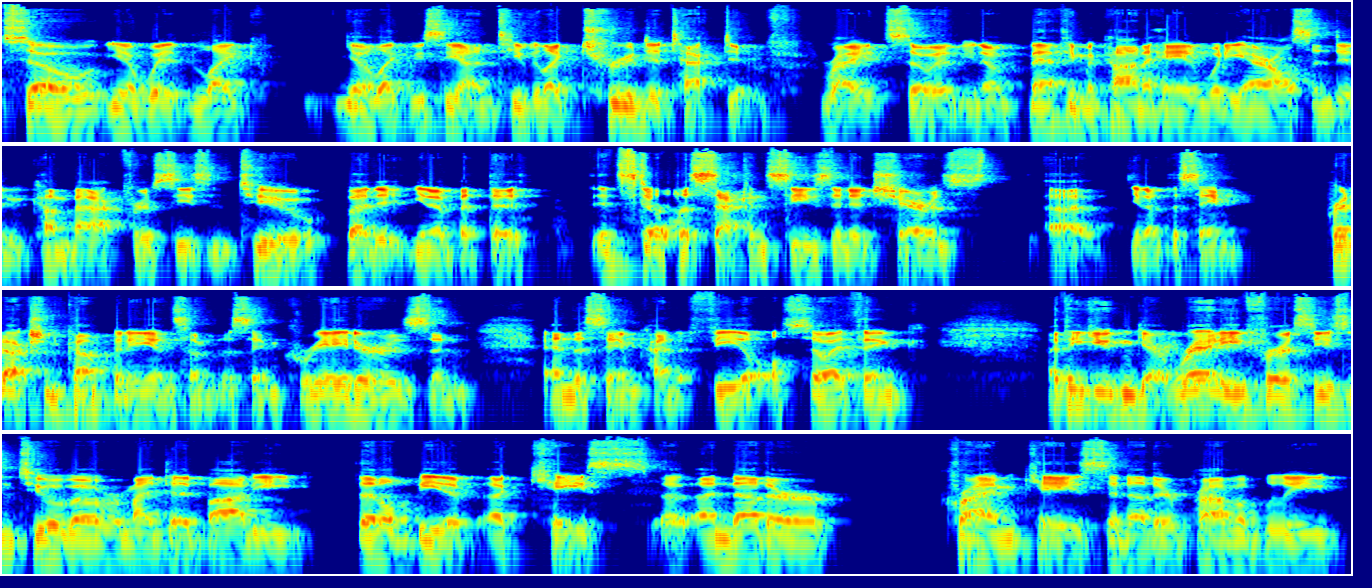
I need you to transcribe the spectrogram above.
So you know with like you know like we see on TV like True Detective, right? So it, you know Matthew McConaughey and Woody Harrelson didn't come back for season two, but it you know but the it's still the second season. It shares, uh, you know, the same production company and some of the same creators and and the same kind of feel. So I think I think you can get ready for a season two of Over My Dead Body. That'll be a, a case, a, another crime case, another probably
